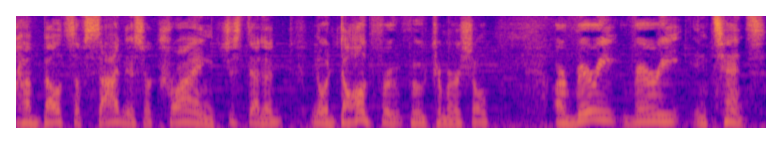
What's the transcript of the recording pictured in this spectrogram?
have bouts of sadness or crying just at a you know a dog food food commercial are very very intense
